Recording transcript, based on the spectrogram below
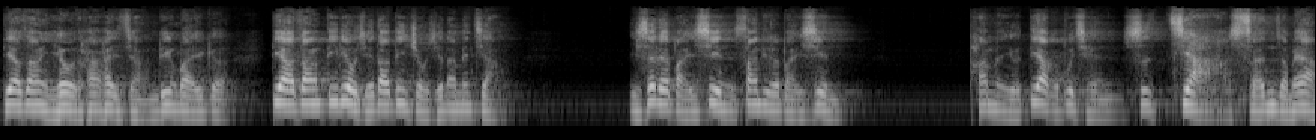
第二章以后，他开始讲另外一个第二章第六节到第九节那边讲以色列百姓、上帝的百姓，他们有第二个不虔是假神怎么样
